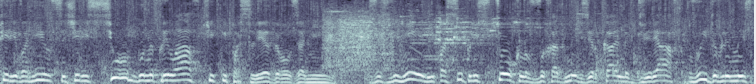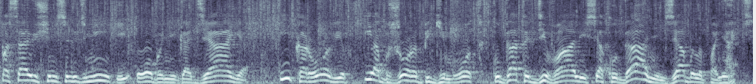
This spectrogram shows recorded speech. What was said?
перевалился через семгу на прилавке и последовал за ним. Зазвенели и посыпались стекла в выходных зеркальных дверях, выдавленные спасающимися людьми, и оба негодяя, и Коровьев, и обжора Бегемот куда-то девались, а куда нельзя было понять.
